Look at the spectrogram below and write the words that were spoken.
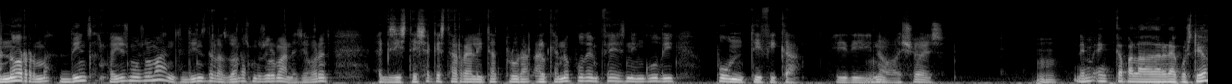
enorme dins dels països musulmans, dins de les dones musulmanes. Llavors, existeix aquesta realitat plural. El que no podem fer és ningú dir pontificar i dir, mm. no, això és... Mm. Anem cap a la darrera qüestió.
